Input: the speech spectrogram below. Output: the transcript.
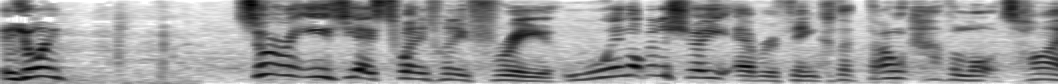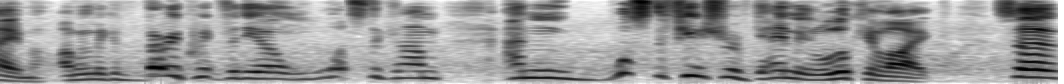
Enjoy. So we're at EGX 2023. We're not going to show you everything because I don't have a lot of time. I'm going to make a very quick video on what's to come and what's the future of gaming looking like. So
